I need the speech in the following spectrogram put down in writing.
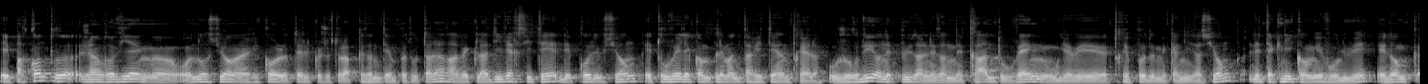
et par contre, j'en reviens euh, aux notions agricoles telles que je te l'ai présenté un peu tout à l'heure, avec la diversité des productions et trouver les complémentarités entre elles. Aujourd'hui, on n'est plus dans les années 30 ou 20 où il y avait très peu de mécanisation. Les techniques ont évolué et donc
